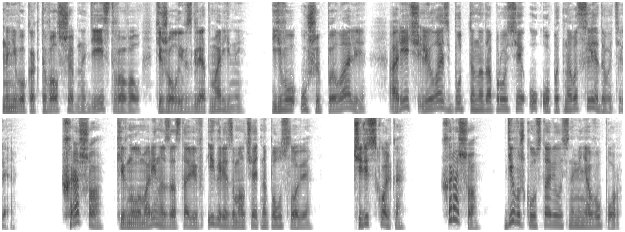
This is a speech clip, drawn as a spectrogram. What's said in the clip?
На него как-то волшебно действовал тяжелый взгляд Марины. Его уши пылали, а речь лилась будто на допросе у опытного следователя. «Хорошо», — кивнула Марина, заставив Игоря замолчать на полуслове. «Через сколько?» «Хорошо». Девушка уставилась на меня в упор.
